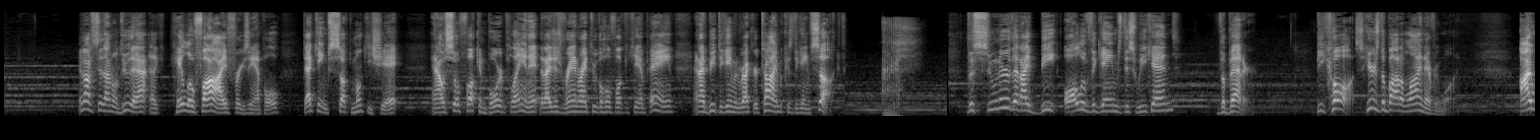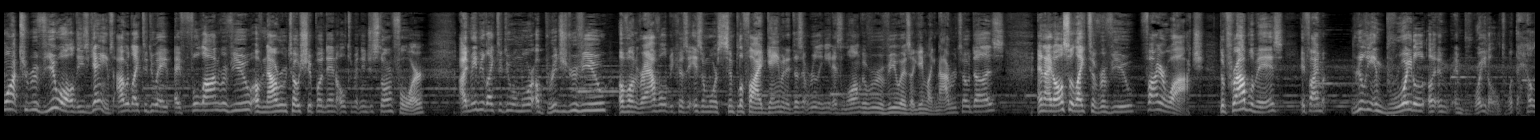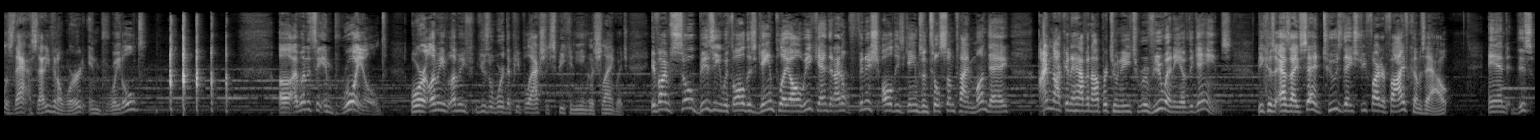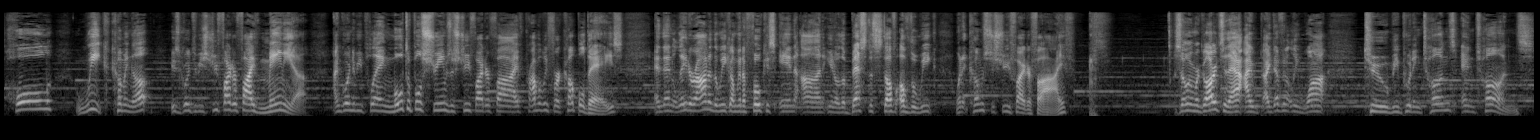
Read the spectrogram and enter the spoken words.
And not to say I don't do that. Like Halo 5, for example, that game sucked monkey shit. And I was so fucking bored playing it that I just ran right through the whole fucking campaign, and I beat the game in record time because the game sucked. The sooner that I beat all of the games this weekend, the better. Because, here's the bottom line, everyone. I want to review all these games. I would like to do a, a full-on review of Naruto Shippuden Ultimate Ninja Storm 4. I'd maybe like to do a more abridged review of Unravel because it is a more simplified game and it doesn't really need as long of a review as a game like Naruto does. And I'd also like to review Firewatch. The problem is, if I'm really embroiled, uh, em embroiled, what the hell is that? Is that even a word? Embroiled? uh, I want to say embroiled or let me let me use a word that people actually speak in the English language. If I'm so busy with all this gameplay all weekend and I don't finish all these games until sometime Monday, I'm not going to have an opportunity to review any of the games. Because as I've said, Tuesday Street Fighter V comes out, and this whole week coming up is going to be Street Fighter V Mania. I'm going to be playing multiple streams of Street Fighter V, probably for a couple days, and then later on in the week, I'm going to focus in on, you know, the best of stuff of the week when it comes to Street Fighter V. So in regard to that, I, I definitely want to be putting tons and tons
